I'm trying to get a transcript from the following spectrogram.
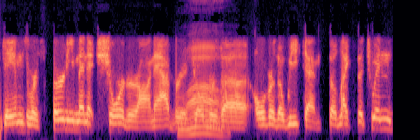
Games were 30 minutes shorter on average wow. over the over the weekend. So like the Twins,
